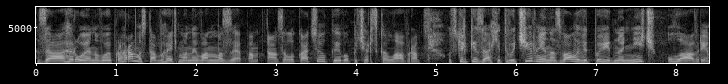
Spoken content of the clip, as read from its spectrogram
За героя нової програми став гетьман Іван Мазепа, а за локацією Києво-Печерська лавра. Оскільки захід вечірній назвали відповідно ніч у лаврі.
